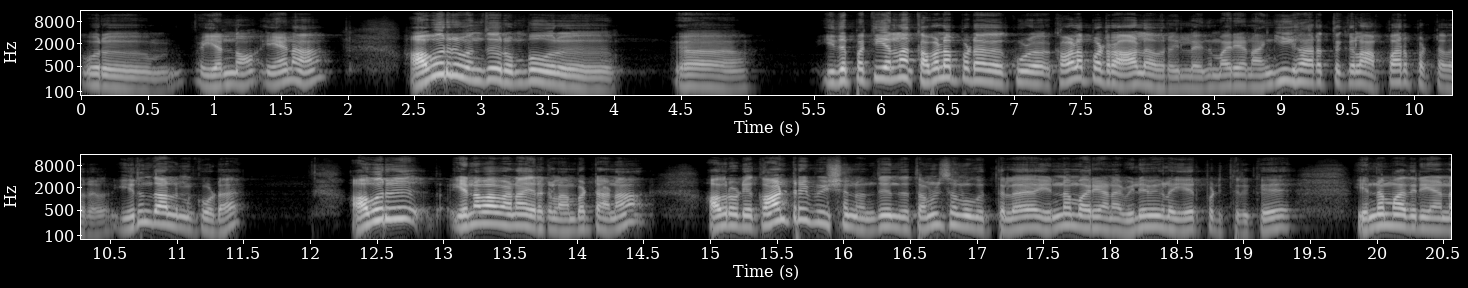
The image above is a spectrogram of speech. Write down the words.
ஒரு எண்ணம். ஏன்னா அவர் வந்து ரொம்ப ஒரு இதை பற்றியெல்லாம் கவலைப்பட கவலைப்படுற ஆள் அவர் இல்லை. இந்த மாதிரியான அங்கீகாரத்துக்கெல்லாம் அப்பாற்பட்டவர். இருந்தாலும் கூட அவர் என்னவா வேணா இருக்கலாம். பட் ஆனால் அவருடைய கான்ட்ரிபியூஷன் வந்து இந்த தமிழ் சமூகத்தில் என்ன மாதிரியான விளைவுகளை ஏற்படுத்தியிருக்கு? என்ன மாதிரியான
